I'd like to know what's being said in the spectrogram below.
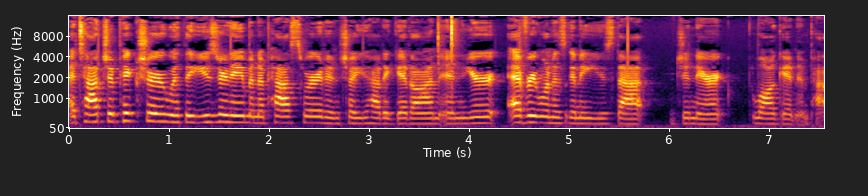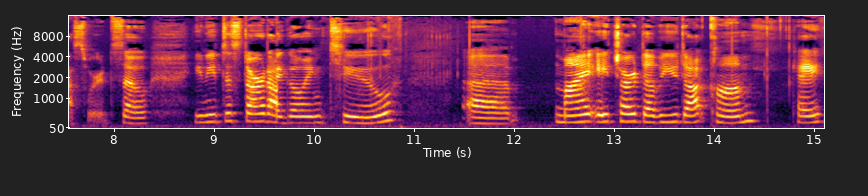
attach a picture with a username and a password and show you how to get on and your everyone is going to use that generic login and password. So you need to start by going to uh, myhrw.com. Okay,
